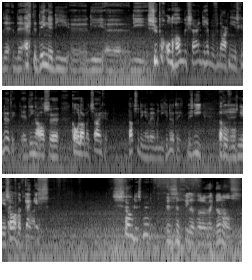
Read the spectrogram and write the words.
de, de, echte dingen die, eh, die, eh, die super onhandig zijn, die hebben we vandaag niet eens genuttigd. Dingen als cola met suiker. Dat soort dingen hebben we helemaal niet genuttigd. Dus die, daar hoeven we ons niet eens zorgen over te Kijk maken. eens, Zo smurf. dit is een file voor de McDonald's.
